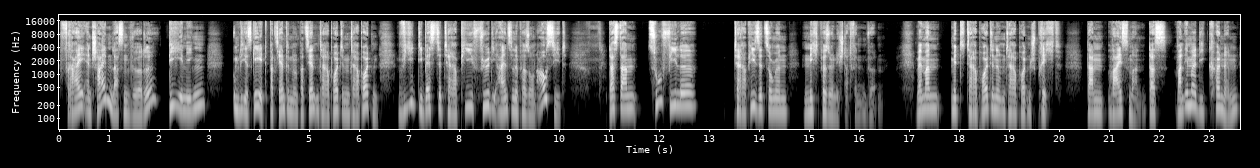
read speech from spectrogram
frei entscheiden lassen würde, diejenigen, um die es geht, Patientinnen und Patienten, Therapeutinnen und Therapeuten, wie die beste Therapie für die einzelne Person aussieht, dass dann zu viele Therapiesitzungen nicht persönlich stattfinden würden. Wenn man mit Therapeutinnen und Therapeuten spricht, dann weiß man, dass wann immer die können,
